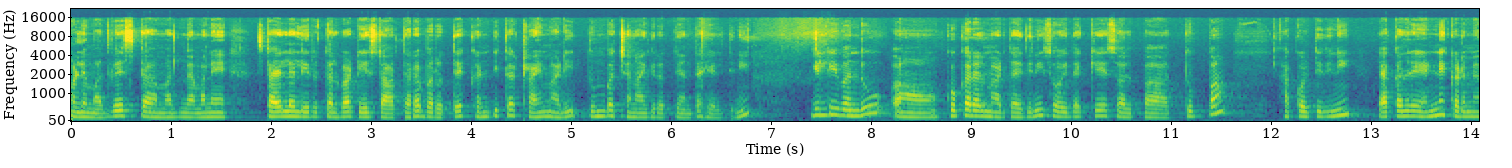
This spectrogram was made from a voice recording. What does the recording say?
ಒಳ್ಳೆ ಮದುವೆ ಸ್ಟ ಮದ್ವೆ ಮನೆ ಸ್ಟೈಲಲ್ಲಿ ಇರುತ್ತಲ್ವ, ಟೇಸ್ಟ್ ಆ ಥರ ಬರುತ್ತೆ. ಖಂಡಿತ ಟ್ರೈ ಮಾಡಿ, ತುಂಬ ಚೆನ್ನಾಗಿರುತ್ತೆ ಅಂತ ಹೇಳ್ತೀನಿ. ಇಲ್ಲಿ ಒಂದು ಕುಕ್ಕರಲ್ಲಿ ಮಾಡ್ತಾಯಿದ್ದೀನಿ ಸೊ ಇದಕ್ಕೆ ಸ್ವಲ್ಪ ತುಪ್ಪ ಹಾಕ್ಕೊಳ್ತಿದ್ದೀನಿ. ಯಾಕಂದರೆ ಎಣ್ಣೆ ಕಡಿಮೆ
